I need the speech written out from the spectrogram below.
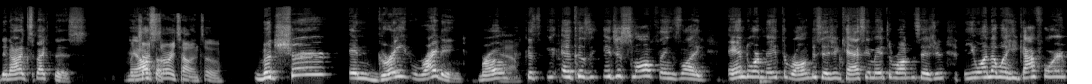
Did not expect this. And Mature also- storytelling too. mature and great writing, bro. Yeah. Because because it's just small things like Andor made the wrong decision, Cassie made the wrong decision. You want to know what he got for him?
